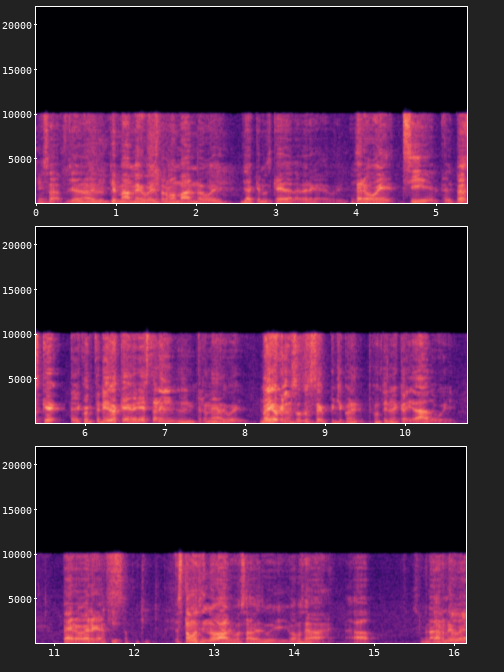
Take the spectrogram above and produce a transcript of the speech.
que- O sea, pues ya una vez de mame, güey, estar mamando, güey. Ya que nos queda la verga, güey. Pues Pero, güey, sí, el, el peor es que el contenido que debería estar en, en internet, güey. No digo que nosotros sea pinche con- contenido de calidad, güey. Pero, vergas. poquito, poquito. Estamos haciendo algo, ¿sabes, güey? Vamos a, a Es un granito Darle, de güey.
